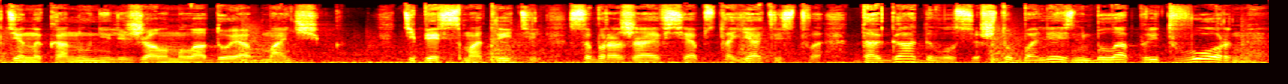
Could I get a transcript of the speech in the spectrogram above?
где накануне лежал молодой обманщик. Теперь смотритель, соображая все обстоятельства, догадывался, что болезнь была притворная.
